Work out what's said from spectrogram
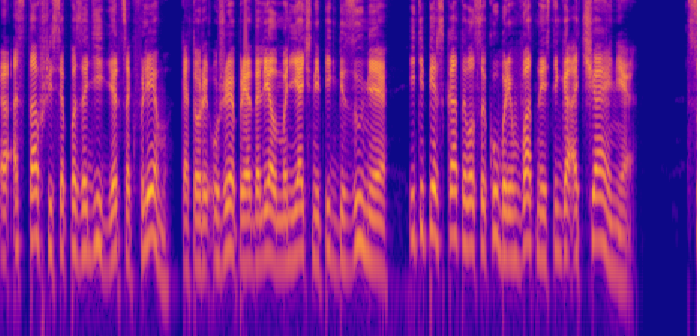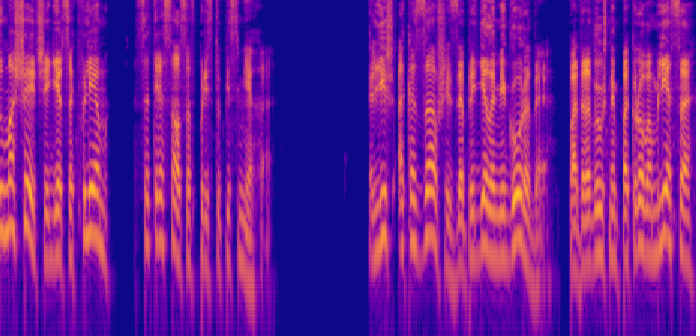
А оставшийся позади герцог Флем, который уже преодолел маньячный пик безумия и теперь скатывался кубарем ватные снега отчаяния, сумасшедший герцог Флем сотрясался в приступе смеха. Лишь оказавшись за пределами города, под радушным покровом леса,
